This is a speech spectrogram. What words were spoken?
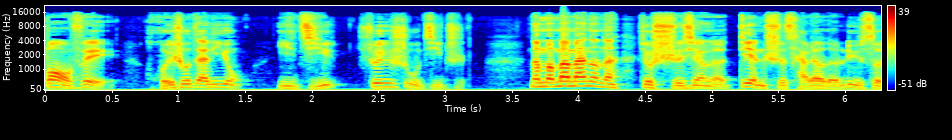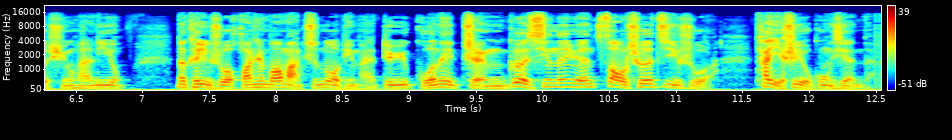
报废、回收再利用。以及追溯机制，那么慢慢的呢，就实现了电池材料的绿色循环利用。那可以说，华晨宝马芝诺品牌对于国内整个新能源造车技术啊，它也是有贡献的。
